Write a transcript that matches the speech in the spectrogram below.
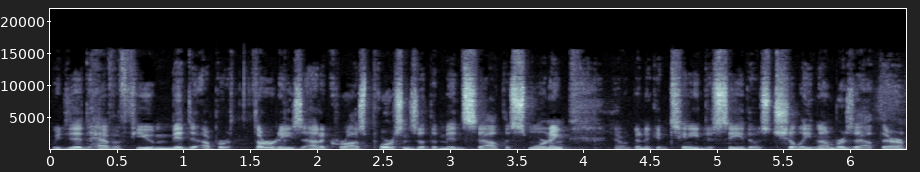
We did have a few mid to upper 30s out across portions of the mid south this morning, and we're going to continue to see those chilly numbers out there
